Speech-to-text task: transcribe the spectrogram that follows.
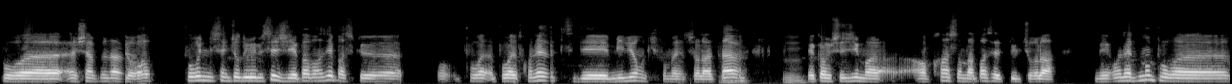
pour un championnat d'Europe. Pour une ceinture WBC, j'y ai pas pensé parce que, pour, pour être honnête, c'est des millions qu'il faut mettre sur la table. Mhm. Et comme je te dis, moi, en France, on n'a pas cette culture-là. Mais honnêtement, pour, euh,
